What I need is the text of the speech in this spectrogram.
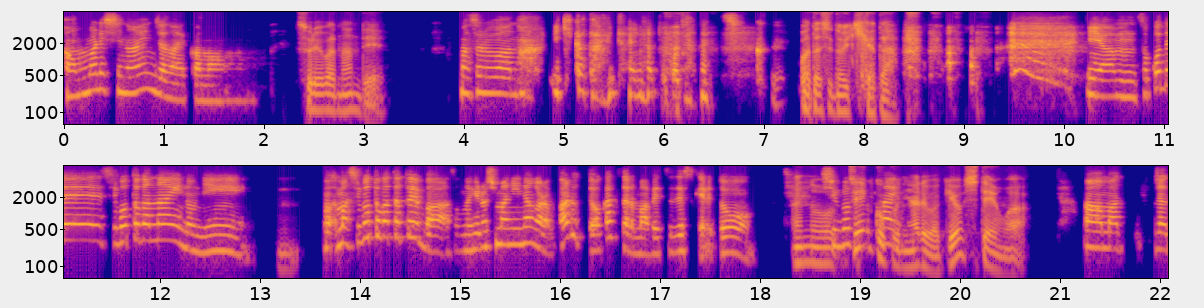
あんまりしないんじゃないかな。それはなんで？まあ、それは、あの、生き方みたいなとこじゃない。私の生き方。いや、うん、そこで仕事がないのに、うんまあ、まあ仕事が例えば、その広島にいながらあるって分かってたらまあ別ですけれど、あの、全国にあるわけよ、支店は。ああまあ、じゃあ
